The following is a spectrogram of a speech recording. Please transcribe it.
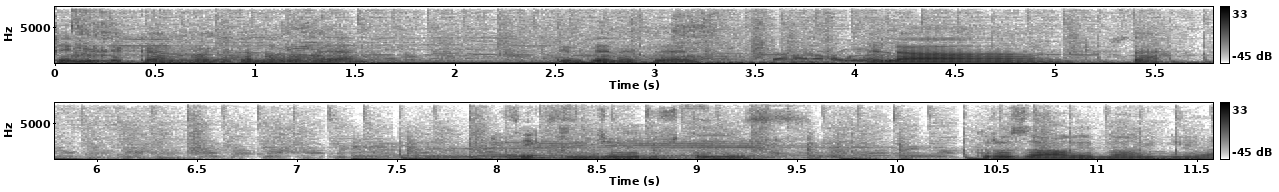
deneyecek galiba giden arabaya. Bir denedi. Helal. Güzel. 8. vuruştayız. Groza AVM oynuyor.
